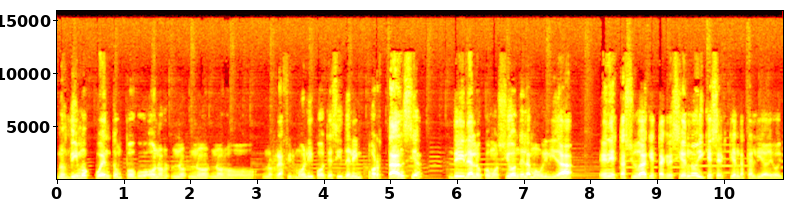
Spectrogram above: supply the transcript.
nos dimos cuenta un poco, o nos, nos reafirmó la hipótesis de la importancia de la locomoción, de la movilidad en esta ciudad que está creciendo y que se extiende hasta el día de hoy.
